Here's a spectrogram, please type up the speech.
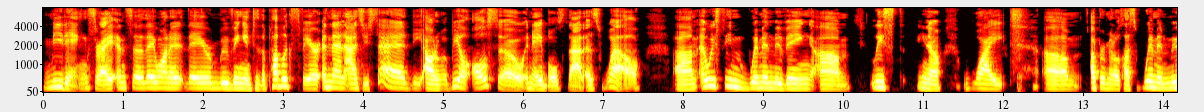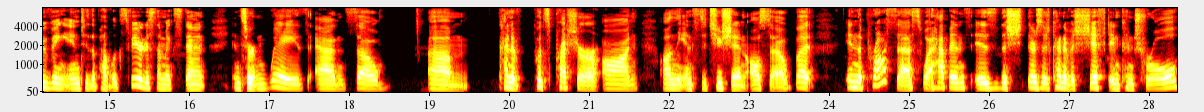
meetings right and so they wanted they are moving into the public sphere and then as you said the automobile also enables that as well um, and we see women moving um, at least you know white um, upper middle class women moving into the public sphere to some extent in certain ways and so um, kind of puts pressure on on the institution also. But in the process, what happens is the sh- there's a kind of a shift in control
